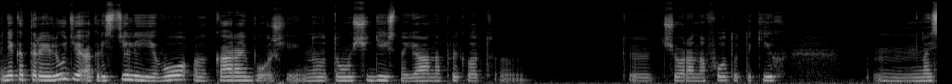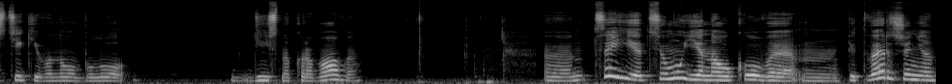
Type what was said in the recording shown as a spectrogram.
Некоторые люди окрестили його е, карою Божьей. Ну, тому що дійсно, я, наприклад, е, вчора на фото таких настільки воно було дійсно кроваве. Е, Це є, цьому є наукове м, підтвердження,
